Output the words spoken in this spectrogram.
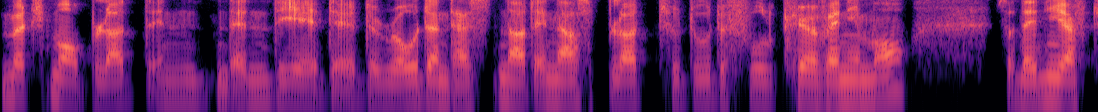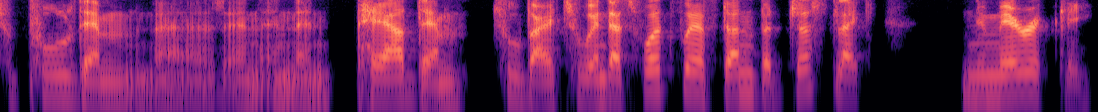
much more blood and then the, the, the rodent has not enough blood to do the full curve anymore. So then you have to pull them uh, and, and, and pair them two by two. And that's what we have done, but just like numerically.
